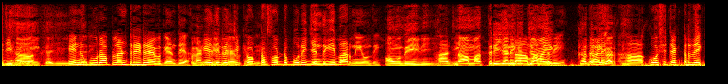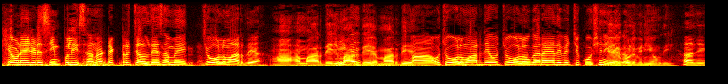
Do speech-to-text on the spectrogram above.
ਜੀ ਠੀਕ ਹੈ ਜੀ ਇਹਨੂੰ very- ਪੂਰਾ ਪਲੰਟਰੀ ਡਰਾਈਵ ਕਹਿੰਦੇ ਆ। ਇਹਦੇ ਵਿੱਚ drive ਕਹਿੰਦੇ ਟੁੱਟ ਫੁੱਟ ਪੂਰੀ ਜ਼ਿੰਦਗੀ ਭਰ ਨਹੀਂ ਆਉਂਦੀ। ਆਉਂਦੀ ਨਹੀਂ। ਹਾਂਜੀ। ਨਾ ਮਾਤਰੀ ਜਾਨੀ ਕਿ ਨਾ ਜਮਾਂ ਹੀ ਮਾਤਰੀ। ਖਤਮ ਹੀ ਨਾਲੇ- ਕਰਤੀ। ਹਾਂ ਕੁਝ ਟਰੈਕਟਰ ਦੇਖੇ ਹੋਣੇ ਆ ਜਿਹੜੇ ਸਿੰਪਲ ਹਿੱਸਾ ਨਾ ਟਰੈਕਟਰ ਚੱਲਦੇ ਸਮੇਂ ਝੋਲ ਮਾਰਦੇ ਆ। ਹਾਂ ਹਾਂ ਮਾਰਦੇ ਜੀ ਠੀਕ ਹੈ ਮਾਰਦੇ ਆ ਮਾਰਦੇ ਆ। ਹਾਂ ਉਹ ਝੋਲ ਮਾਰਦੇ ਆ ਉਹ ਝੋਲ ਵਗੈਰਾ ਇਹਦੇ ਵਿੱਚ ਕੁਝ ਨਹੀਂ ਹੈਗਾ। ਬਿਲਕੁਲ ਵੀ ਨਹੀਂ ਆਉਂਦੀ। ਹਾਂਜੀ।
